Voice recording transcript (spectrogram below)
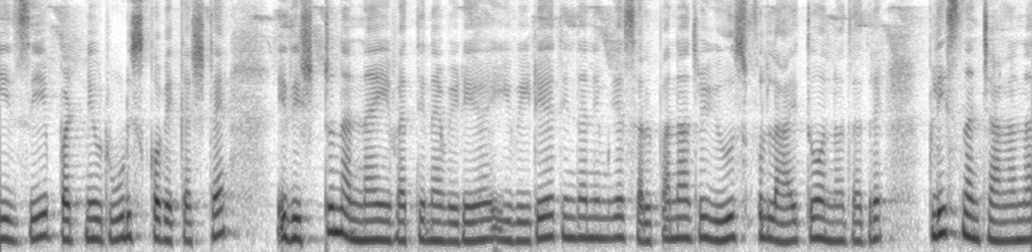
ಈಸಿ ಬಟ್ ನೀವು ರೂಢಿಸ್ಕೋಬೇಕಷ್ಟೆ. ಇದಿಷ್ಟು ನನ್ನ ಇವತ್ತಿನ ವಿಡಿಯೋ. ಈ ವಿಡಿಯೋದಿಂದ ನಿಮಗೆ ಸ್ವಲ್ಪನಾದರೂ ಯೂಸ್ಫುಲ್ ಆಯಿತು ಅನ್ನೋದಾದರೆ ಪ್ಲೀಸ್ ನನ್ನ ಚಾನಲ್ನ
